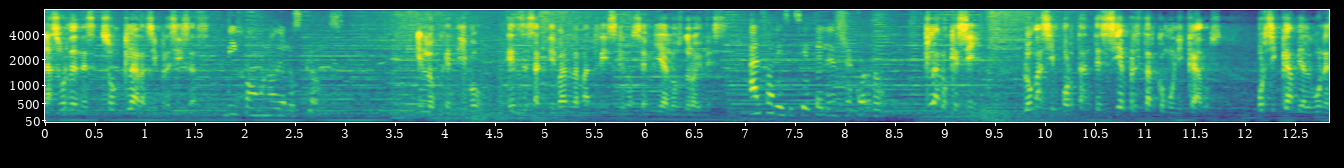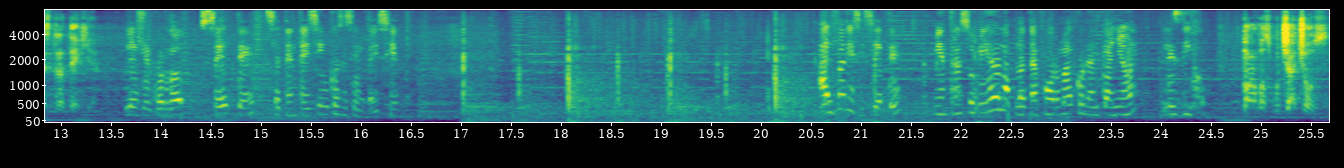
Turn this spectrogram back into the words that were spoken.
Las órdenes son claras y precisas, dijo uno de los clones. El objetivo es desactivar la matriz que nos envía los droides. Alpha 17 les recordó. Claro que sí. Lo más importante es siempre estar comunicados, por si cambia alguna estrategia. Les recordó CT-7567. Alpha 17, mientras subía a la plataforma con el cañón, les dijo. Vamos muchachos,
